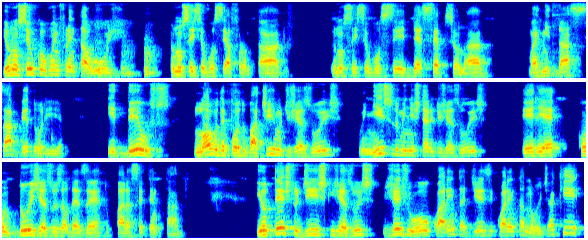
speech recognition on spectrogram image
Eu não sei o que eu vou enfrentar hoje, eu não sei se eu vou ser afrontado, eu não sei se eu vou ser decepcionado, mas me dá sabedoria. E Deus, logo depois do batismo de Jesus, o início do ministério de Jesus, ele é conduz Jesus ao deserto para ser tentado. E o texto diz que Jesus jejuou 40 dias e 40 noites. Aqui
